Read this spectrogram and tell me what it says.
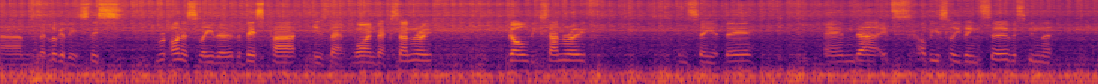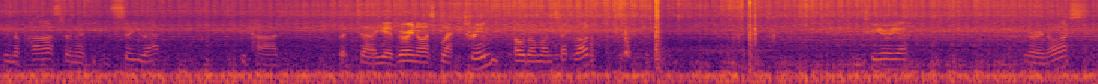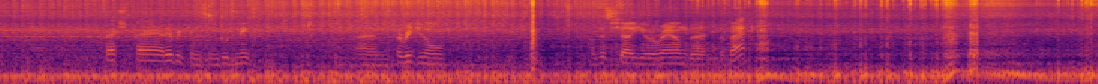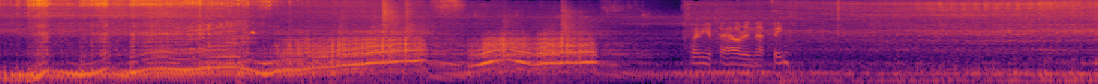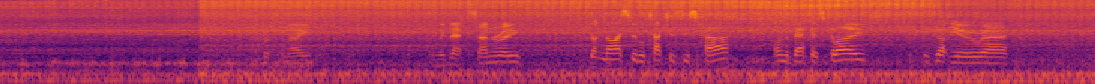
um, but look at this. This, honestly, the, the best part is that wind back sunroof, Golde sunroof. You can see it there. And uh, it's obviously been serviced in the in the past. I don't know if you can see that. It's a bit hard. But uh, yeah, very nice black trim. Hold on one sec, Rod. Interior, very nice crash pad, everything's in good nick. Um, original, I'll just show you around the, the back. Plenty of power in that thing. With that sunroof. Got nice little touches this car. On the Bathurst Globe, you've got your uh,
